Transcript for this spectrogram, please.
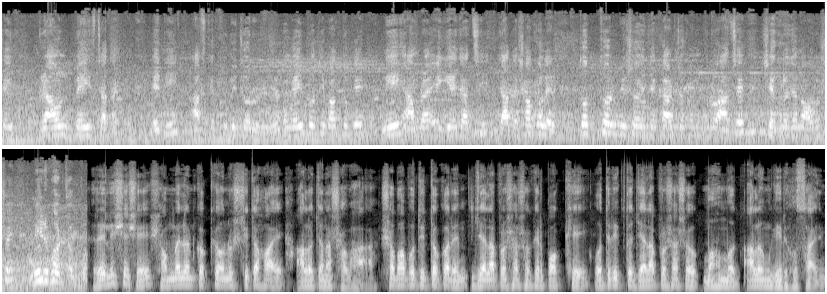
সেই গ্রাউন্ড বেসটা থাকে। এটি আজকে খুবই জরুরি এবং এই প্রতিপাদ্যকে নিয়েই আমরা এগিয়ে যাচ্ছি যাতে সকলের তথ্যর বিষয়ে যে কার্যক্রমগুলো আছে সেগুলো যেন অবশ্যই নির্ভরযোগ্য। রেলি শেষে সম্মেলন কক্ষে অনুষ্ঠিত হয় আলোচনা সভা। সভাপতিত্ব করেন জেলা প্রশাসকের পক্ষে অতিরিক্ত জেলা প্রশাসক মোহাম্মদ আলমগীর হুসাইন।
